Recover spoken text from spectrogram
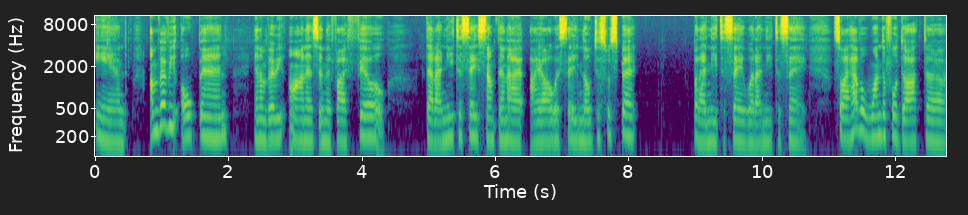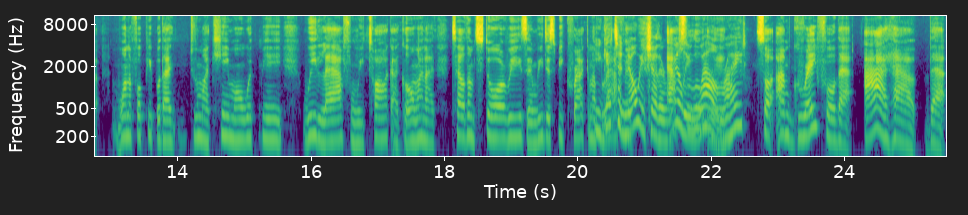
And I'm very open and I'm very honest. And if I feel that I need to say something, I, I always say no disrespect, but I need to say what I need to say. So I have a wonderful doctor, wonderful people that do my chemo with me. We laugh when we talk. I go in, I tell them stories, and we just be cracking up. You get to know each other really well, right? So I'm grateful that I have that,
